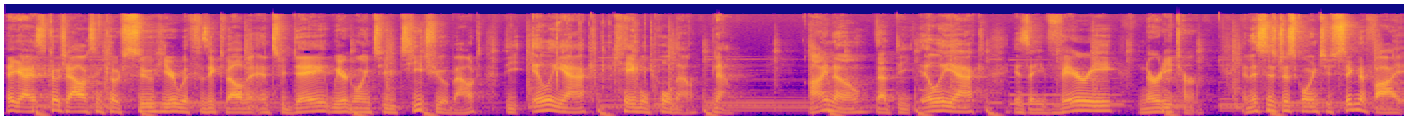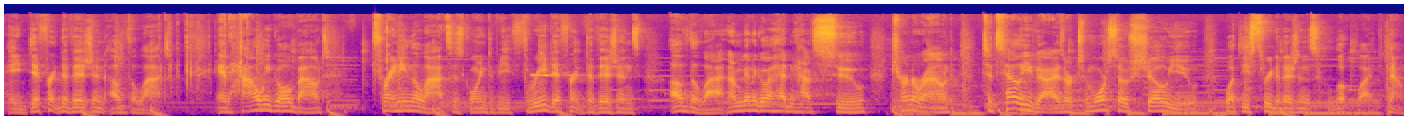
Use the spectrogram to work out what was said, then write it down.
Hey guys, Coach Alex and Coach Sue here with Physique Development, and today we are going to teach you about the iliac cable pull down. Now, I know that the iliac is a very nerdy term, and this is just going to signify a different division of the lat and how we go about training the lats is going to be three different divisions of the lat. And I'm gonna go ahead and have Sue turn around to tell you guys, or to more so show you what these three divisions look like. Now,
